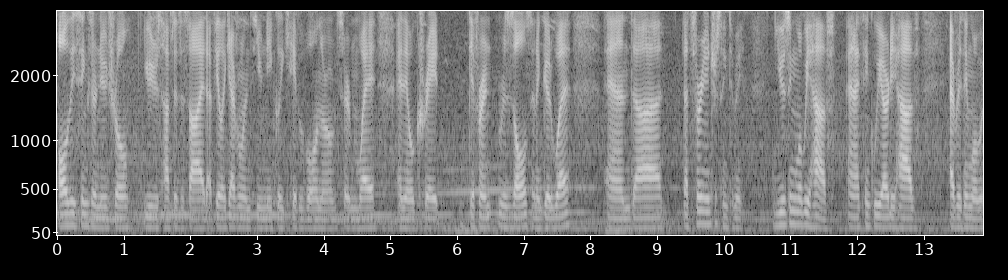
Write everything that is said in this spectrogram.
All these things are neutral. You just have to decide. I feel like everyone's uniquely capable in their own certain way and they will create different results in a good way. And uh, that's very interesting to me. Using what we have and i think we already have everything what we,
